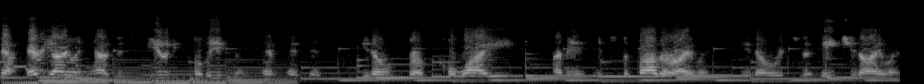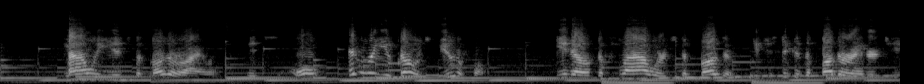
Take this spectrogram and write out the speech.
Now, every island has its beauty, believe me. And, and, and you know, from Hawaii, I mean, it's the father island. You know, it's the ancient island. Maui is the mother island. It's all everywhere you go, it's beautiful. You know, the flowers, the mother. You just think of the mother energy,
